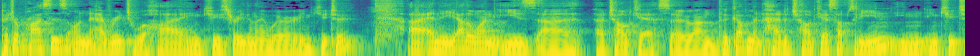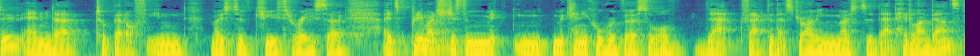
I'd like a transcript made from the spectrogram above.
petrol prices on average were higher in Q3 than they were in Q2. Uh, and the other one is uh, uh, childcare. So um, the government had a childcare subsidy in, in, in Q2 and uh, took that off in most of Q3. So it's pretty much just a me- mechanical reversal of that factor that's driving most of that headline bounce.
